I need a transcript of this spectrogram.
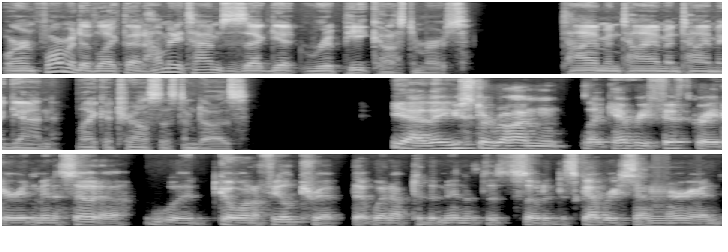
or informative like that, how many times does that get repeat customers, time and time and time again, like a trail system does? Yeah, they used to run like every fifth grader in Minnesota would go on a field trip that went up to the Minnesota Discovery Center and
